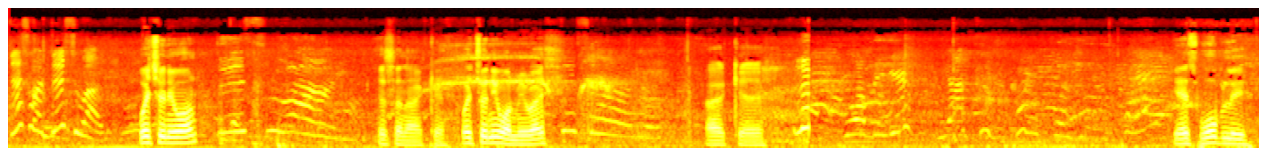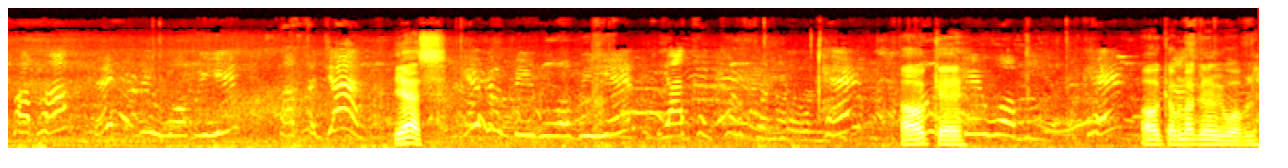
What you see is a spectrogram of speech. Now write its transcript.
This one, this one, Which one you want? this one, This one, okay. Which one you want, me, right? this one. Okay. Look, Bobby, yeah, could come for you, okay? Yes, wobbly. Papa, this will be Bobby, Papa John. Yes. It will be Bobby, yeah, come for you, okay? Okay. Okay? Okay, I'm not gonna be wobbly.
